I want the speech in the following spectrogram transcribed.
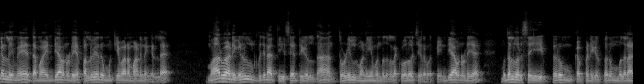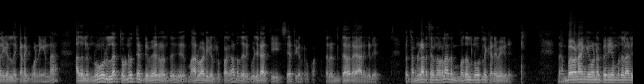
இடங்கள்லையுமே நம்ம இந்தியாவினுடைய பல்வேறு முக்கியமான மாநிலங்களில் மார்வாடிகள் குஜராத்தி சேட்டுகள் தான் தொழில் வணிகம் என்பதிலெல்லாம் கோலோச்சுகிறவர் இப்போ இந்தியாவினுடைய முதல் வரிசை பெரும் கம்பெனிகள் பெரும் முதலாளிகள்னு கணக்கு பண்ணிங்கன்னா அதில் நூறில் தொண்ணூத்தெட்டு பேர் வந்து மார்வாடிகள் இருப்பாங்க அல்லது குஜராத்தி சேட்டுகள் இருப்பாங்க. இந்த ரெண்டு தவிர யாரும் கிடையாது. இப்போ தமிழ்நாட்டை சேர்ந்தவங்களாம் அந்த முதல் நூறில் கிடையவே கிடையாது. நம்ம வேணால் இங்கே ஒன்றும் பெரிய முதலாளி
